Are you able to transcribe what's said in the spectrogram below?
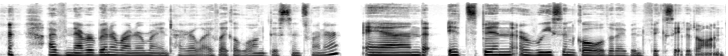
I've never been a runner my entire life, like a long distance runner. And it's been a recent goal that I've been fixated on.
